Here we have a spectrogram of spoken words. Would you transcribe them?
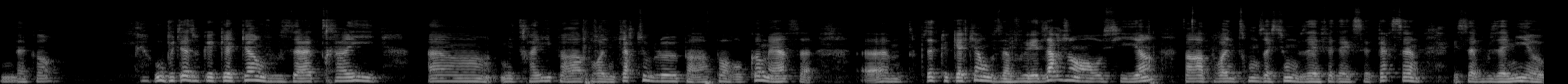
d'accord Ou peut-être que quelqu'un vous a trahi, mais trahi par rapport à une carte bleue, par rapport au commerce. Euh, peut-être que quelqu'un vous a volé de l'argent aussi, hein, par rapport à une transaction que vous avez faite avec cette personne. Et ça vous a mis euh,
